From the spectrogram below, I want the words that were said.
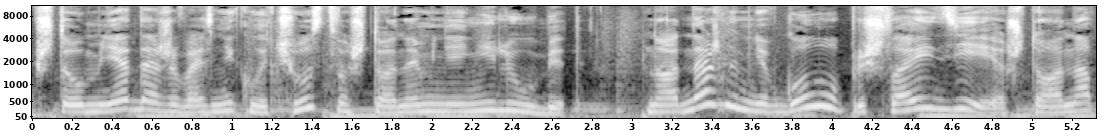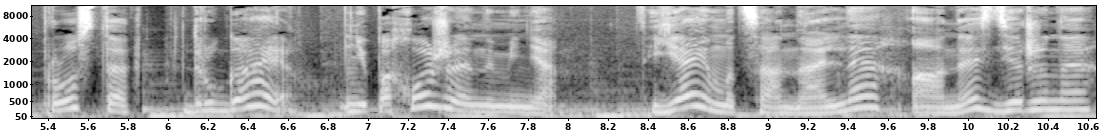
что у меня даже возникло чувство, что она меня не любит. Но однажды мне в голову пришла идея, что она просто другая, не похожая на меня. Я эмоциональная, а она сдержанная.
